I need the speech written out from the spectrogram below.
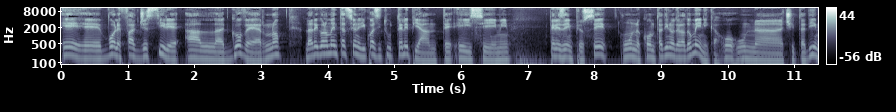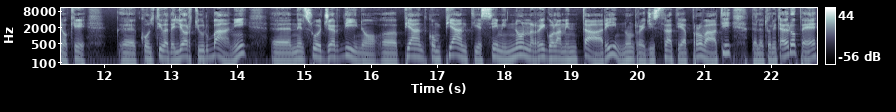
e eh, vuole far gestire al governo la regolamentazione di quasi tutte le piante e i semi. Per esempio se un contadino della domenica o un uh, cittadino che eh, coltiva degli orti urbani eh, nel suo giardino eh, pian con pianti e semi non regolamentari, non registrati e approvati dalle autorità europee,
